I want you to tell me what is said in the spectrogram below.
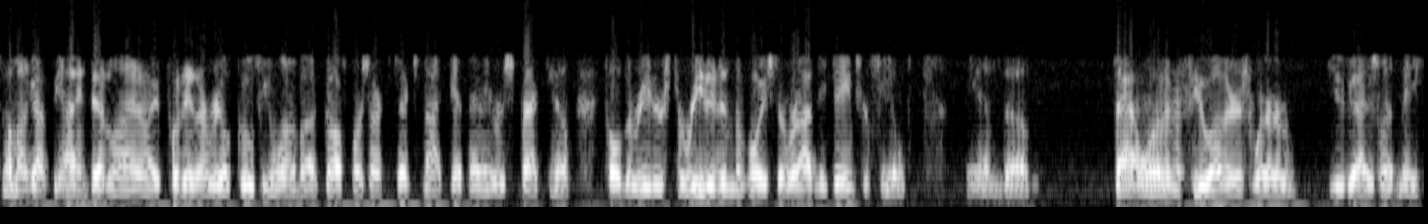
somehow got behind deadline and I put in a real goofy one about golf course architects not getting any respect. You know, told the readers to read it in the voice of Rodney Dangerfield, and uh, that one and a few others where you guys let me,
